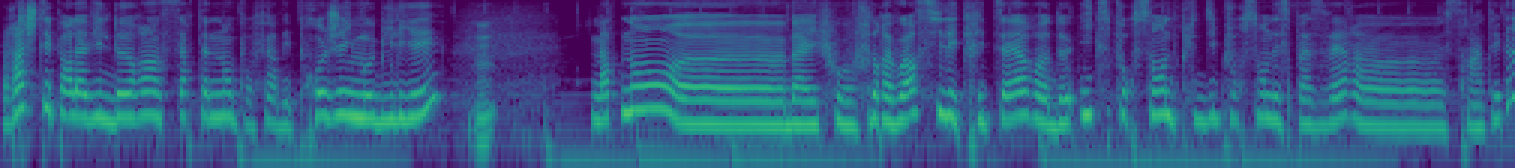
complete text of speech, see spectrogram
racheté par la ville de Reims certainement pour faire des projets immobiliers. Maintenant, euh, bah, il faut, faudra voir si les critères de X%, de plus de 10% d'espace vert euh, sera intégrés.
